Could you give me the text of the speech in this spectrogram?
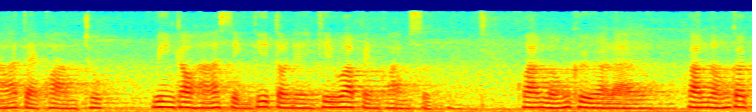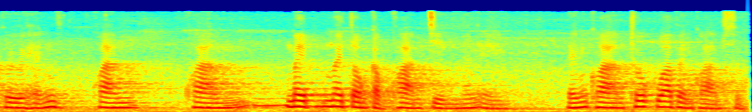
หาแต่ความทุกข์วิ่งเข้าหาสิ่งที่ตนเองคิดว่าเป็นความสุข ความหลงคืออะไร ความหลงก็คือเห็นความความไม่ไม่ตรงกับความจริงนั่นเอง เห็นความทุกข์ว่าเป็นความสุข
